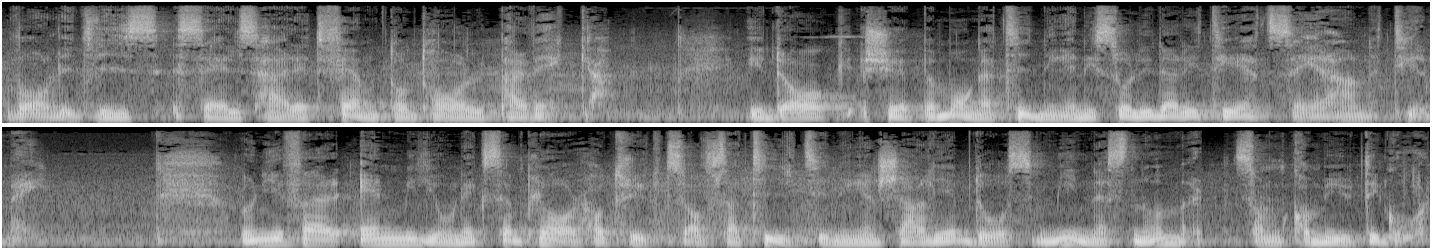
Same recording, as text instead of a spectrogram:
Vanligtvis säljs här ett femtontal per vecka. Idag köper många tidningen i solidaritet, säger han till mig. Ungefär en miljon exemplar har tryckts av satirtidningen Charlie Hebdos minnesnummer som kom ut igår.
